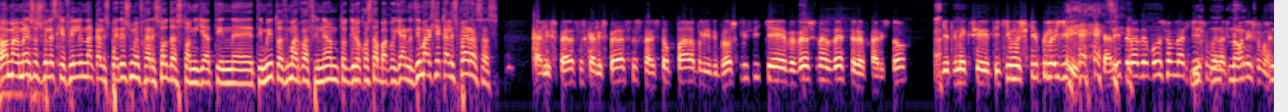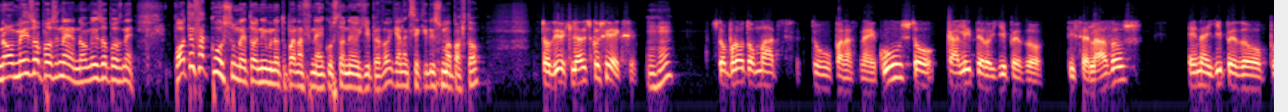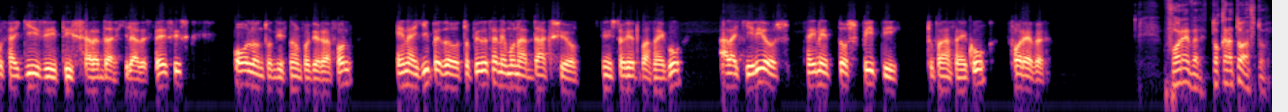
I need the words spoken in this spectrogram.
Πάμε αμέσως, φίλες και φίλοι, να καλησπερίσουμε ευχαριστώντας τον για την ε, τιμή, τον Δήμαρχο Αθηναίων, τον κύριο Κώστα Μπακογιάννη. Δήμαρχε, καλησπέρα σας. Καλησπέρα σας, καλησπέρα σας. Ευχαριστώ πάρα πολύ για την πρόσκληση και βεβαίως ένα δεύτερο ευχαριστώ για την εξαιρετική μουσική επιλογή. Καλύτερα δεν μπορούσαμε να αρχίσουμε, να συμφωνήσουμε. νομίζω πως ναι, νομίζω πως ναι. Πότε θα ακούσουμε τον ύμνο του Παναθηναϊκού στο νέο γήπεδο, για να ξεκινήσουμε από αυτό; Το 2026. Στο πρώτο μάτς του Παναθηναϊκού, στο καλύτερο γήπεδο της Ελλάδος, ένα γήπεδο που θα αγγίζει τις 40.000 θέσεις όλων των διεθνών προδιαγραφών, ένα γήπεδο το οποίο δεν θα είναι μόνο αντάξιο στην ιστορία του Παναθηναϊκού, αλλά κυρίως θα είναι το σπίτι του Παναθηναϊκού forever. Forever, το κρατώ αυτό.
